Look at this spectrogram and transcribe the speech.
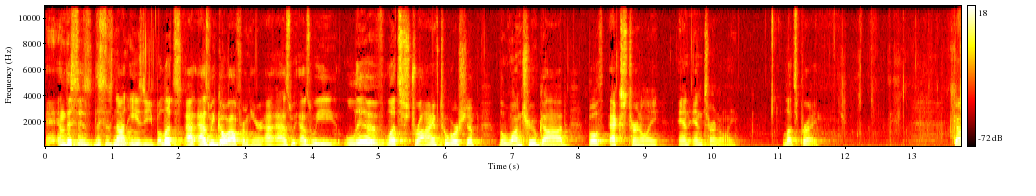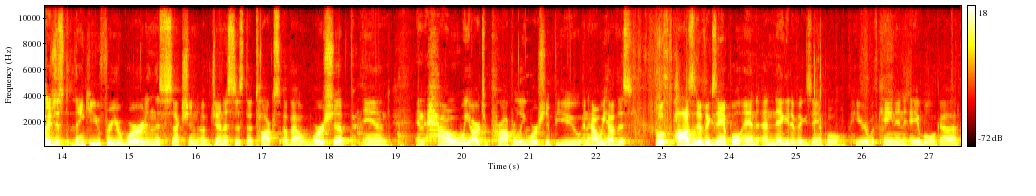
And this is, this is not easy, but let's, as we go out from here, as we, as we live, let's strive to worship the one true God, both externally and internally. Let's pray. God, I just thank you for your word in this section of Genesis that talks about worship and, and how we are to properly worship you, and how we have this both positive example and a negative example here with Cain and Abel, God.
